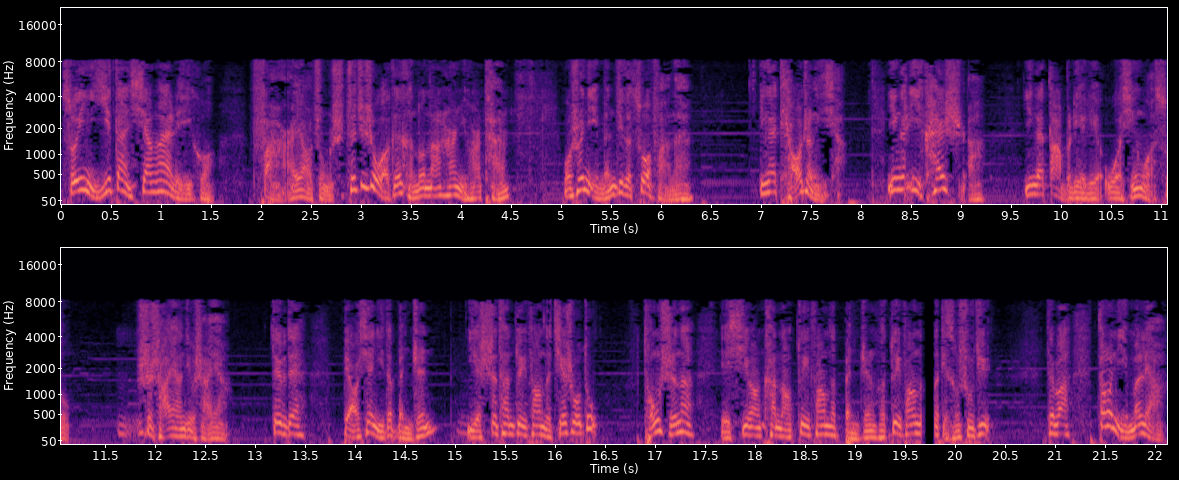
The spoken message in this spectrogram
所以你一旦相爱了以后，反而要重视。这就是我跟很多男孩女孩谈，我说你们这个做法呢，应该调整一下，应该一开始啊，应该大不咧咧，我行我素，是啥样就啥样，对不对？表现你的本真，也试探对方的接受度，同时呢，也希望看到对方的本真和对方的底层数据，对吧？当你们俩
